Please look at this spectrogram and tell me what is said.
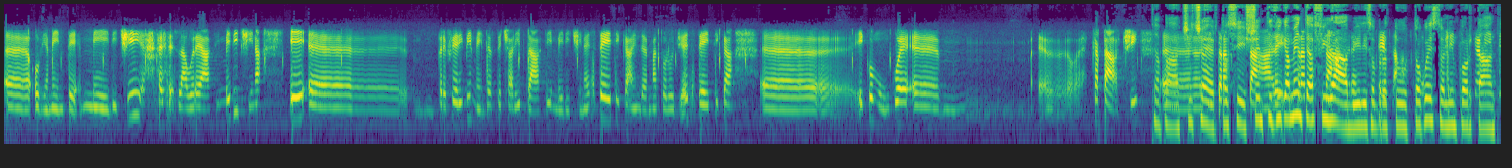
eh, ovviamente medici, laureati in medicina e eh, preferibilmente specializzati in medicina estetica, in dermatologia estetica eh, e comunque ehm, eh, capaci, capaci eh, certo, sì, scientificamente affidabili soprattutto, esatto, questo è l'importante.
